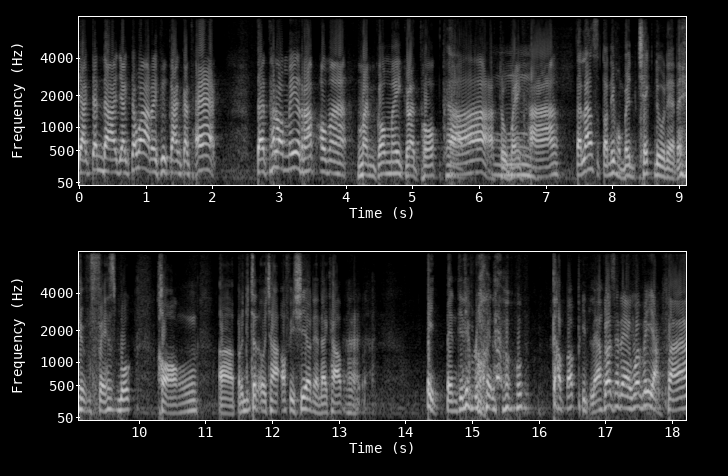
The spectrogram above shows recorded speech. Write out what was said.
อยากจะด่าอยากจะว่าอะไรคือการกระแทก แต่ถ้าเราไม่รับเอามา มันก็ไม่กระทบค่ะถูกไหมคะแต่ล่าสุดตอนนี้ผมไปเช็คดูเนี่ยใน Facebook ของเอ่อประยุทธ์จันทร์โอชาออฟฟิเชียลเนี่ยนะครับ ปิดเป็นที่เรียบร้อยแล้ว กลับมาปิดแล้ว ก็แสดงว่าไม่อยากฟัง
